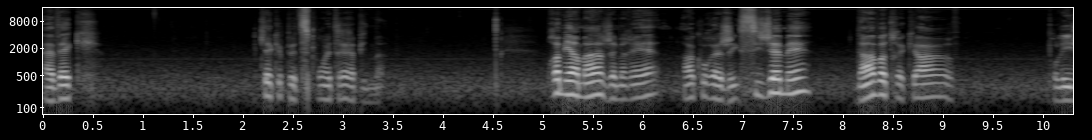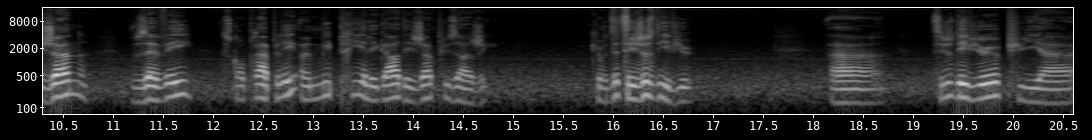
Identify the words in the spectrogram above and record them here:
avec quelques petits points très rapidement. Premièrement, j'aimerais encourager, si jamais dans votre cœur pour les jeunes, vous avez ce qu'on pourrait appeler un mépris à l'égard des gens plus âgés. Que vous dites, c'est juste des vieux. Euh, c'est juste des vieux, puis euh,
